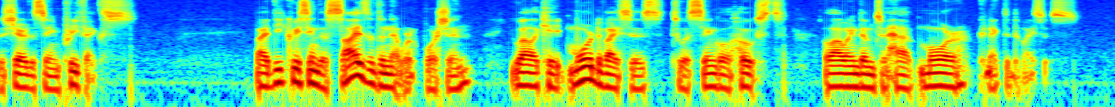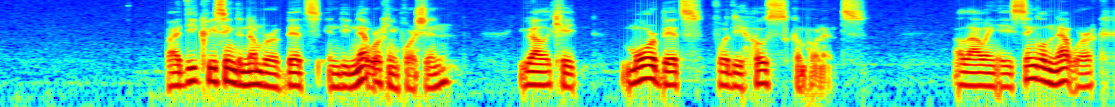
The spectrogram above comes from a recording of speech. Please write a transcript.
to share the same prefix. By decreasing the size of the network portion, you allocate more devices to a single host, allowing them to have more connected devices. By decreasing the number of bits in the networking portion, you allocate more bits for the host components, allowing a single network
